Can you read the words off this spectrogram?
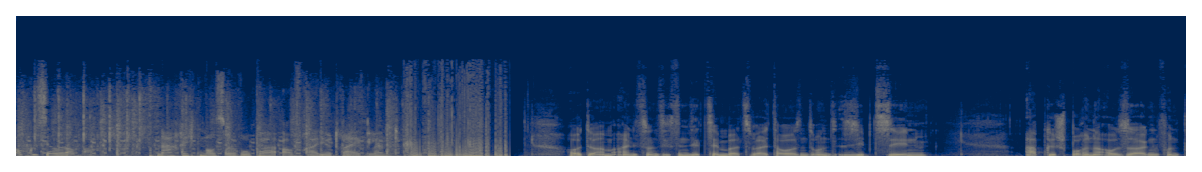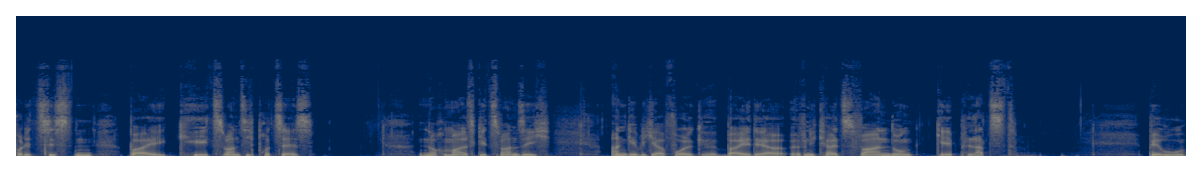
Fokus Europa. Nachrichten aus Europa auf Radio Dreieckland. Heute am 21. Dezember 2017. Abgesprochene Aussagen von Polizisten bei G20-Prozess. Nochmals G20. Angeblicher Erfolg bei der Öffentlichkeitsverhandlung geplatzt. Peru.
